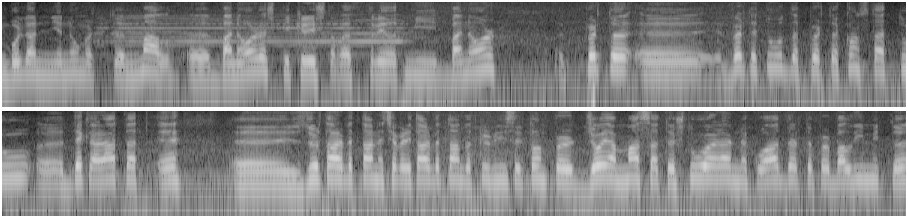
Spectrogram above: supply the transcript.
mbulon një numër të madh banorësh, pikërisht rreth 30.000 banorë, për të vërtetu dhe për të konstatu deklaratat e zyrtarëve tanë, qeveritarëve tanë dhe të kryeministrit tonë për gjoja masa të shtuara në kuadër të përballimit të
